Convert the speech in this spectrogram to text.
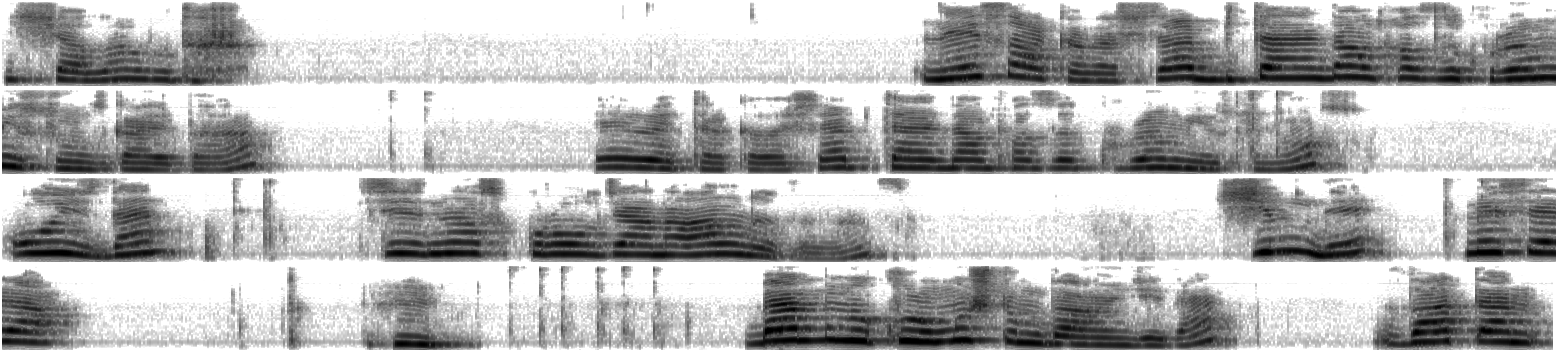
İnşallah budur. Neyse arkadaşlar bir taneden fazla kuramıyorsunuz galiba. Evet arkadaşlar bir taneden fazla kuramıyorsunuz. O yüzden siz nasıl kurulacağını anladınız. Şimdi mesela ben bunu kurmuştum daha önceden. Zaten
